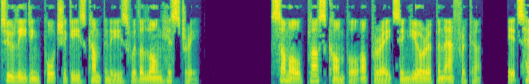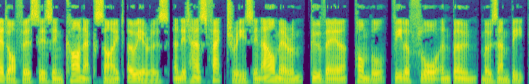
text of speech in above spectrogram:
two leading Portuguese companies with a long history. Sumol plus Compal operates in Europe and Africa. Its head office is in Oeiras and it has factories in Almeirim, Gouveia, Pombal, Vila Flor and Boane Mozambique.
